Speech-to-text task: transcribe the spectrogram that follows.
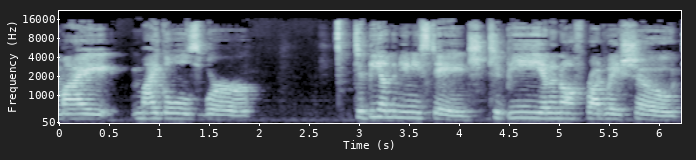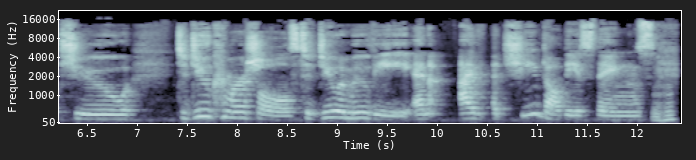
my my goals were to be on the muny stage to be in an off-broadway show to to do commercials to do a movie. And i've achieved all these things. Mhm.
